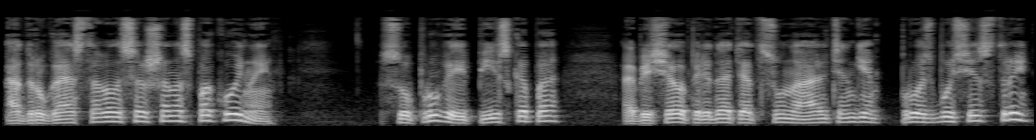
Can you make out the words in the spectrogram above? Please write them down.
а другая оставалась совершенно спокойной. Супруга епископа обещала передать отцу на Альтинге просьбу сестры,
